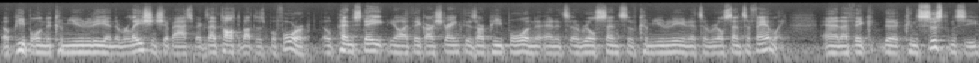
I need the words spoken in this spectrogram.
you know, people in the community and the relationship aspects. I've talked about this before. You know, Penn State, you know, I think our strength is our people and, and it's a real sense of community and it's a real sense of family. And I think the consistency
